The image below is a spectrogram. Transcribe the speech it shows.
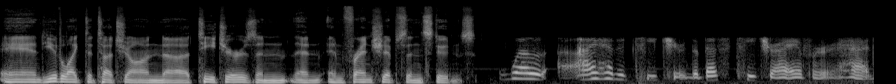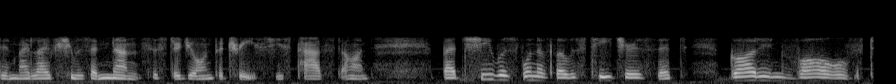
And you'd like to touch on uh, teachers and, and, and friendships and students. Well, I had a teacher, the best teacher I ever had in my life. She was a nun, Sister Joan Patrice. She's passed on. But she was one of those teachers that got involved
